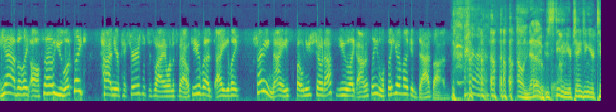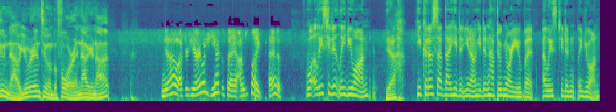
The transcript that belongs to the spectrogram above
Yeah, but like also you look like hot in your pictures, which is why I wanted to go out with you. But I like trying to be nice, but when you showed up, you like honestly looked like you have like a dad bod. oh, no. Wait, Stephen, you're changing your tune now. You were into him before, and now you're not? no, after hearing what he had to say, I'm just like pissed. well, at least he didn't lead you on. Yeah. He could have said that he did, you know, he didn't have to ignore you, but at least he didn't lead you on.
